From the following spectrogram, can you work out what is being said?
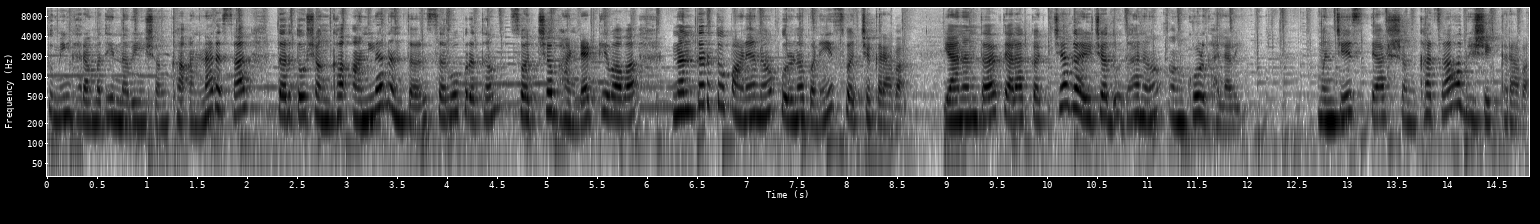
तुम्ही घरामध्ये नवीन शंख आणणार असाल तर तो शंख आणल्यानंतर सर्वप्रथम स्वच्छ भांड्यात ठेवावा. नंतर तो पाण्यानं पूर्णपणे स्वच्छ करावा. यानंतर त्याला कच्च्या गाईच्या दुधानं अंघोळ घालावी. म्हणजेच त्या शंखाचा अभिषेक करावा.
